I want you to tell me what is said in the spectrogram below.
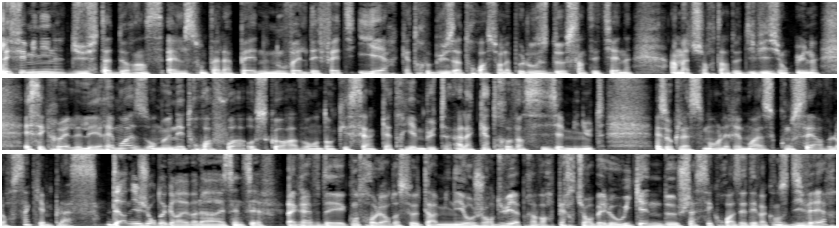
Les féminines du stade de Reims, elles, sont à la peine. Nouvelle défaite hier, 4 buts à 3 sur la pelouse de Saint-Etienne. Un match en retard de division 1. Et c'est cruel, les Rémoises ont mené trois fois au score avant d'encaisser un quatrième but à la 86e minute. Mais au classement, les Rémoises conservent leur cinquième place. Dernier jour de grève à la SNCF. La grève des contrôleurs doit se terminer aujourd'hui après avoir perturbé le week-end de chassé croisé des vacances d'hiver.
